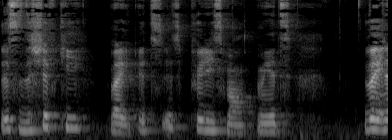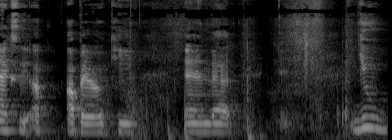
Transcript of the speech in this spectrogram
this is the shift key, right? It's it's pretty small. I mean, it's right next to the up, up arrow key, and that you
